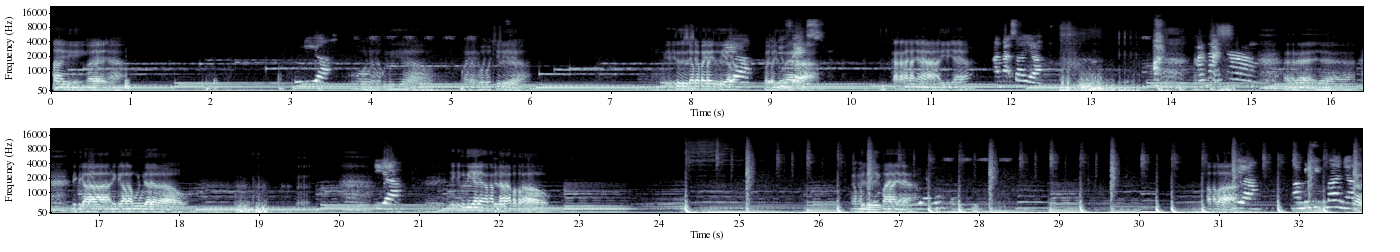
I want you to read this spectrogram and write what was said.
Ini kayaknya. kuliah Oh, udah kuliah. Kayak bocil ya. Hmm, itu siapa itu yang baju merah? Kakaknya, adiknya? anak saya anaknya Adiknya. Nikah nikah muda kau. iya Eh, kuliah ngambil apa kau? Ngambil hikmahnya. Apa? Ngambil hikmahnya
